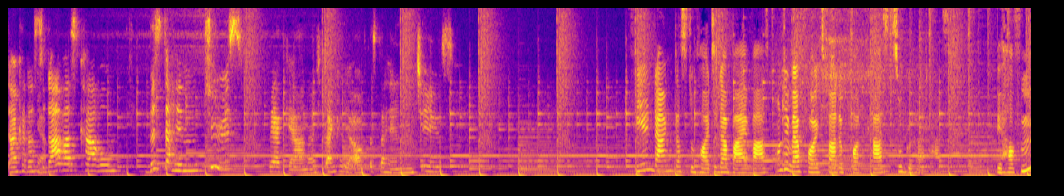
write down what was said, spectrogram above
Danke, dass ja. du da warst, Caro. Bis dahin. Tschüss. Sehr gerne. Ich danke dir auch. Bis dahin. Tschüss. Vielen Dank, dass du heute dabei warst und dem Erfolgspfade Podcast zugehört hast. Wir hoffen,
